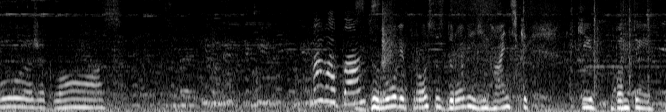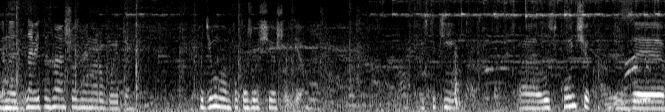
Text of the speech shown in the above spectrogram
боже, клас. Мама, пан. Здорові, просто здорові, гігантські такі банти. Я навіть не знаю, що з ними робити. Ходімо, вам покажу ще, що є. Ось такий е, лускунчик з е,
